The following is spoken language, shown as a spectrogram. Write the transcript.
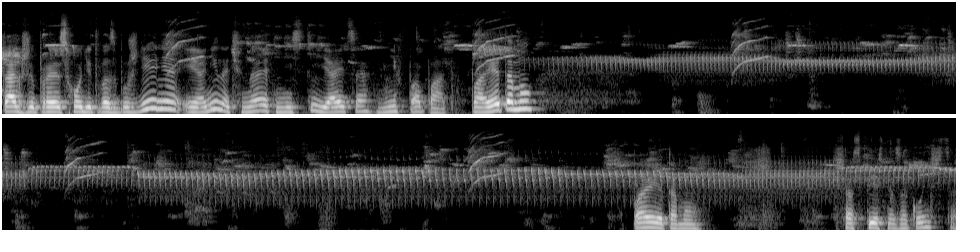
также происходит возбуждение, и они начинают нести яйца не в попад. Поэтому Поэтому сейчас песня закончится.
